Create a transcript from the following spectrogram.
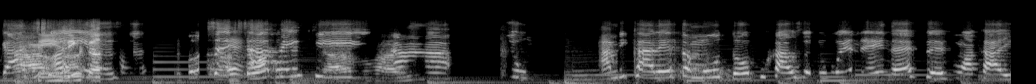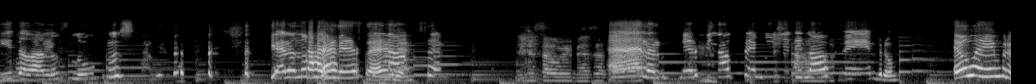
Gatinhas, vocês É, sabem que a, a micareta mudou por causa do Enem, né? Teve uma caída lá nos lucros. que era no Ah, é primeiro sério? final de semana. Era no primeiro final de semana de novembro. Eu lembro.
